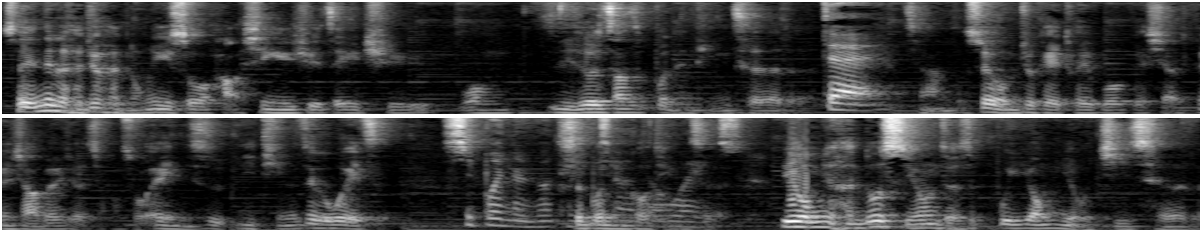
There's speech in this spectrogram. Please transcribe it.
所以那个就很容易说，好，信义区这一区我们理论上是不能停车的，对。这样子，所以我们就可以推波给消跟消费者讲说，哎，你是你停的这个位置是不能够是不能够停停车因为我们很多使用者是不拥有机车的，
